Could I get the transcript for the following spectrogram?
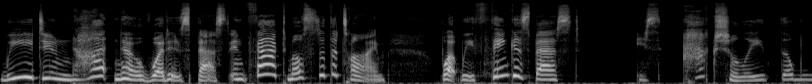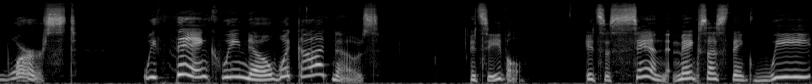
We do not know what is best. In fact, most of the time, what we think is best is actually the worst. We think we know what God knows. It's evil. It's a sin that makes us think we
